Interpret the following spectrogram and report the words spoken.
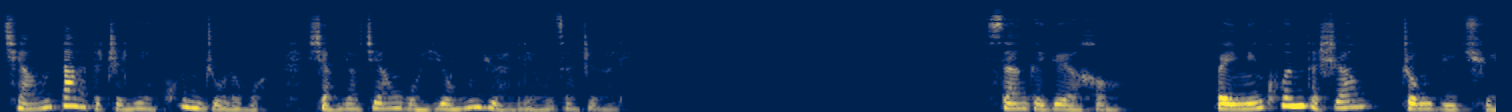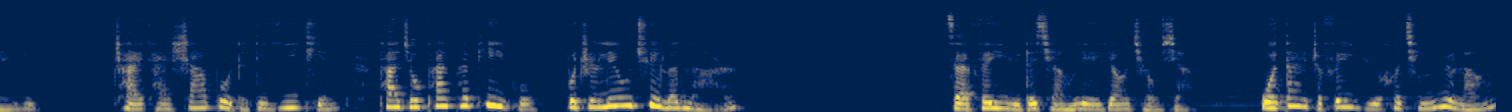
强大的执念困住了我，想要将我永远留在这里。三个月后，北冥坤的伤终于痊愈。拆开纱布的第一天，他就拍拍屁股，不知溜去了哪儿。在飞鱼的强烈要求下，我带着飞鱼和秦玉郎，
